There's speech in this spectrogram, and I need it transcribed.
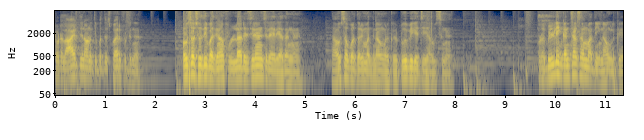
டோட்டல் ஆயிரத்தி நானூற்றி பத்து ஸ்கொயர் ஃபீட்டுங்க ஹவுஸை சுற்றி பார்த்தீங்கன்னா ஃபுல்லாக ரெசிடென்ஷியல் ஏரியா தாங்க. இந்த ஹவுஸை பொறுத்தவரைக்கும் பார்த்தீங்கன்னா உங்களுக்கு டூ பிஹெச்சி ஹவுஸுங்க இதோட பில்டிங் கன்ஸ்ட்ரக்ஷன் பார்த்தீங்கன்னா உங்களுக்கு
